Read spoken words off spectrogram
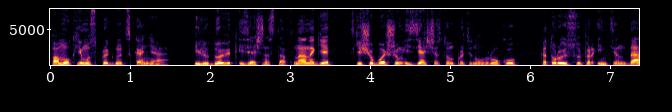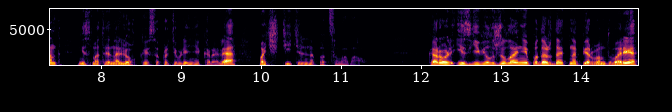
помог ему спрыгнуть с коня, и Людовик, изящно став на ноги, с еще большим изяществом протянул руку, которую суперинтендант, несмотря на легкое сопротивление короля, почтительно поцеловал. Король изъявил желание подождать на первом дворе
